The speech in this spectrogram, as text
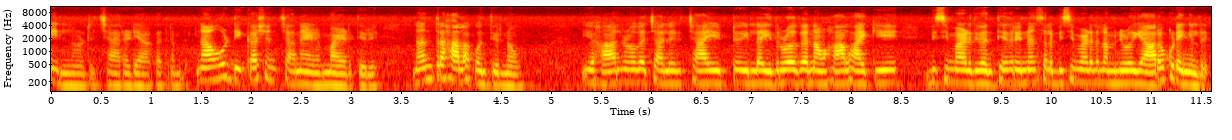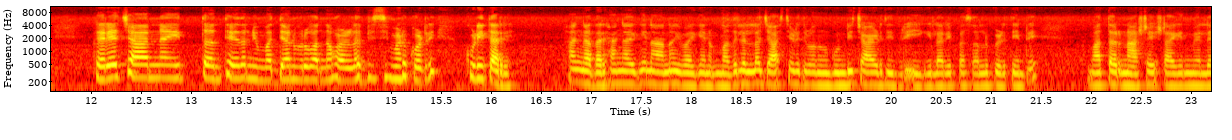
ಇಲ್ಲಿ ನೋಡ್ರಿ ಚಾ ರೆಡಿ ಆಗತ್ತೆ ನಮ್ದು. ನಾವು ಡಿಕಾಷನ್ ಚೆನ್ನಾಗಿ ಮಾಡಿರ್ತೀವಿ ರೀ ನಂತರ ಹಾಲು ಹಾಕೊತೀವಿ ನಾವು. ಈ ಹಾಲಿನೊಳಗೆ ಚಾಲಿ ಚಾಯ್ ಇಟ್ಟು ಇಲ್ಲ ಇದ್ರೊಳಗೆ ನಾವು ಹಾಲು ಹಾಕಿ ಬಿಸಿ ಮಾಡಿದ್ವಿ ಅಂತ ಹೇಳಿದ್ರೆ ಇನ್ನೊಂದ್ಸಲ ಬಿಸಿ ಮಾಡಿದ್ರೆ ನಮ್ಮ ಮನೆಯೊಳಗೆ ಯಾರೂ ಕುಡಿಯಂಗಿಲ್ಲ ರೀ ಕರೆ ಚಾನ ಇತ್ತು ಅಂತ ಹೇಳಿದ್ರೆ ನೀವು ಮಧ್ಯಾಹ್ನವರೆಗೂ ಅದನ್ನ ಹೊಳ್ಳ ಬಿಸಿ ಮಾಡಿಕೊಡ್ರಿ ಕುಡಿತಾರೆ ರೀ ಹಂಗದ ರೀ ಹಾಗಾಗಿ ನಾನು ಇವಾಗೇನು ಮೊದಲೆಲ್ಲ ಜಾಸ್ತಿ ಹಿಡಿದ್ರು ಒಂದೊಂದು ಗುಂಡಿ ಚಾ ಹಿಡ್ತಿದ್ರಿ ಈಗಿಲ್ಲ ರೀ ಸ್ವಲ್ಪ ಬಿಡ್ತೀನಿ ರೀ ಮತ್ತು ಅವ್ರು ನಾಷ್ಟ ಇಷ್ಟ ಆಗಿದ ಮೇಲೆ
